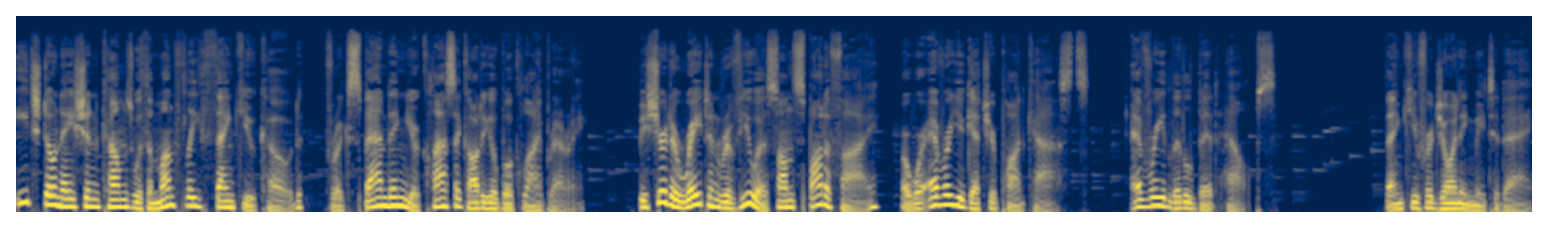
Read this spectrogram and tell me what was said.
Each donation comes with a monthly thank you code for expanding your classic audiobook library. Be sure to rate and review us on Spotify or wherever you get your podcasts. Every little bit helps. Thank you for joining me today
